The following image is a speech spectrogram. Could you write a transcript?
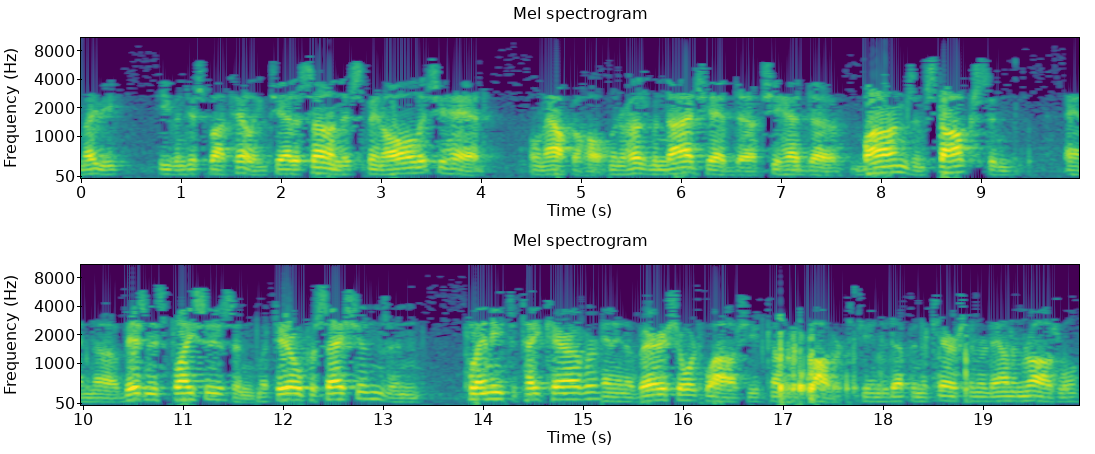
maybe even just by telling. She had a son that spent all that she had on alcohol. When her husband died, she had uh, she had uh, bonds and stocks and and uh, business places and material possessions and plenty to take care of her, and in a very short while she'd come to poverty. She ended up in the care center down in Roswell,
